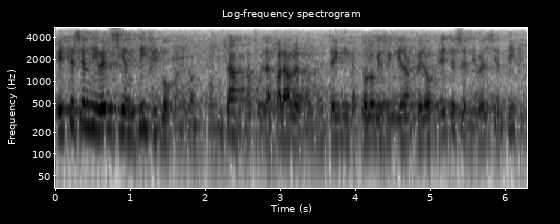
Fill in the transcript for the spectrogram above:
este es el nivel científico contamos, ¿no? Pues las palabras son muy técnicas, todo lo que se quieran, pero este es el nivel científico.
